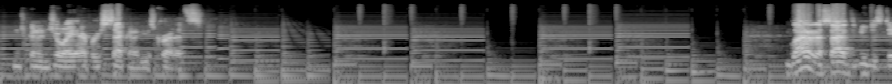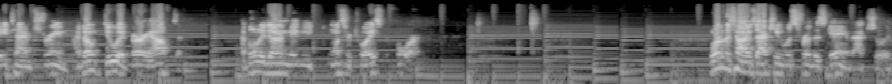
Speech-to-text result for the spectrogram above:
I'm just gonna enjoy every second of these credits. Glad I decided to do this daytime stream. I don't do it very often. I've only done it maybe once or twice before. One of the times actually was for this game, actually.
